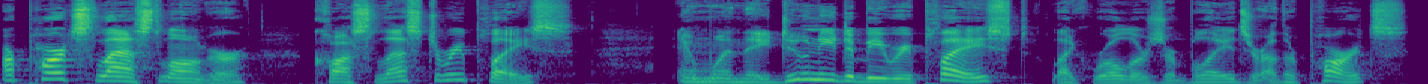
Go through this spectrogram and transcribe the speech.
Our parts last longer, cost less to replace, and when they do need to be replaced, like rollers or blades or other parts,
